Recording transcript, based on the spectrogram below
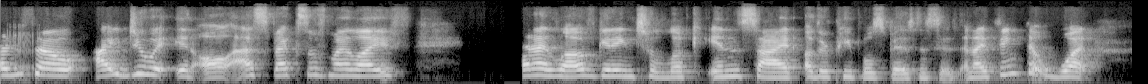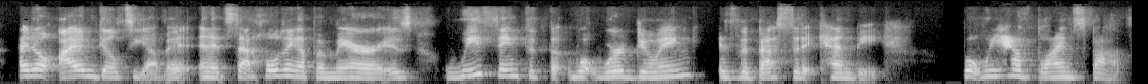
and so I do it in all aspects of my life. And I love getting to look inside other people's businesses. And I think that what I know I'm guilty of it. And it's that holding up a mirror is we think that the, what we're doing is the best that it can be. But we have blind spots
